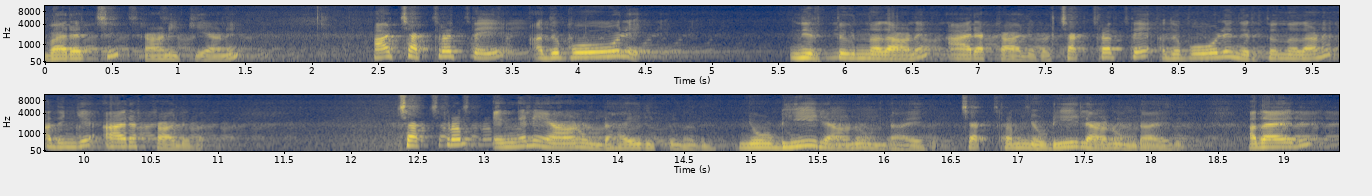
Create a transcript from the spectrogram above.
വരച്ച് കാണിക്കുകയാണ്. ആ ചക്രത്തെ അതുപോലെ നിർത്തുന്നതാണ് ആരക്കാലുകൾ ചക്രത്തെ അതുപോലെ നിർത്തുന്നതാണ് അതിന്റെ ആരക്കാലുകൾ ചക്രം എങ്ങനെയാണ് ഉണ്ടായിരിക്കുന്നത്? ഞൊടിയിലാണ് ഉണ്ടായത്. ചക്രം ഞൊടിയിലാണ് ഉണ്ടായത്. അതായത്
